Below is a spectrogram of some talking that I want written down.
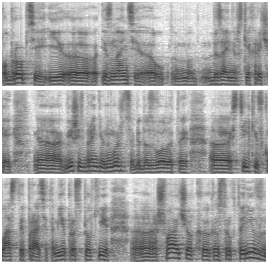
обробці і, і знанці дизайнерських речей. Більшість брендів не можуть собі дозволити стільки вкласти праці. Там є проспілки е, швачок, конструкторів,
